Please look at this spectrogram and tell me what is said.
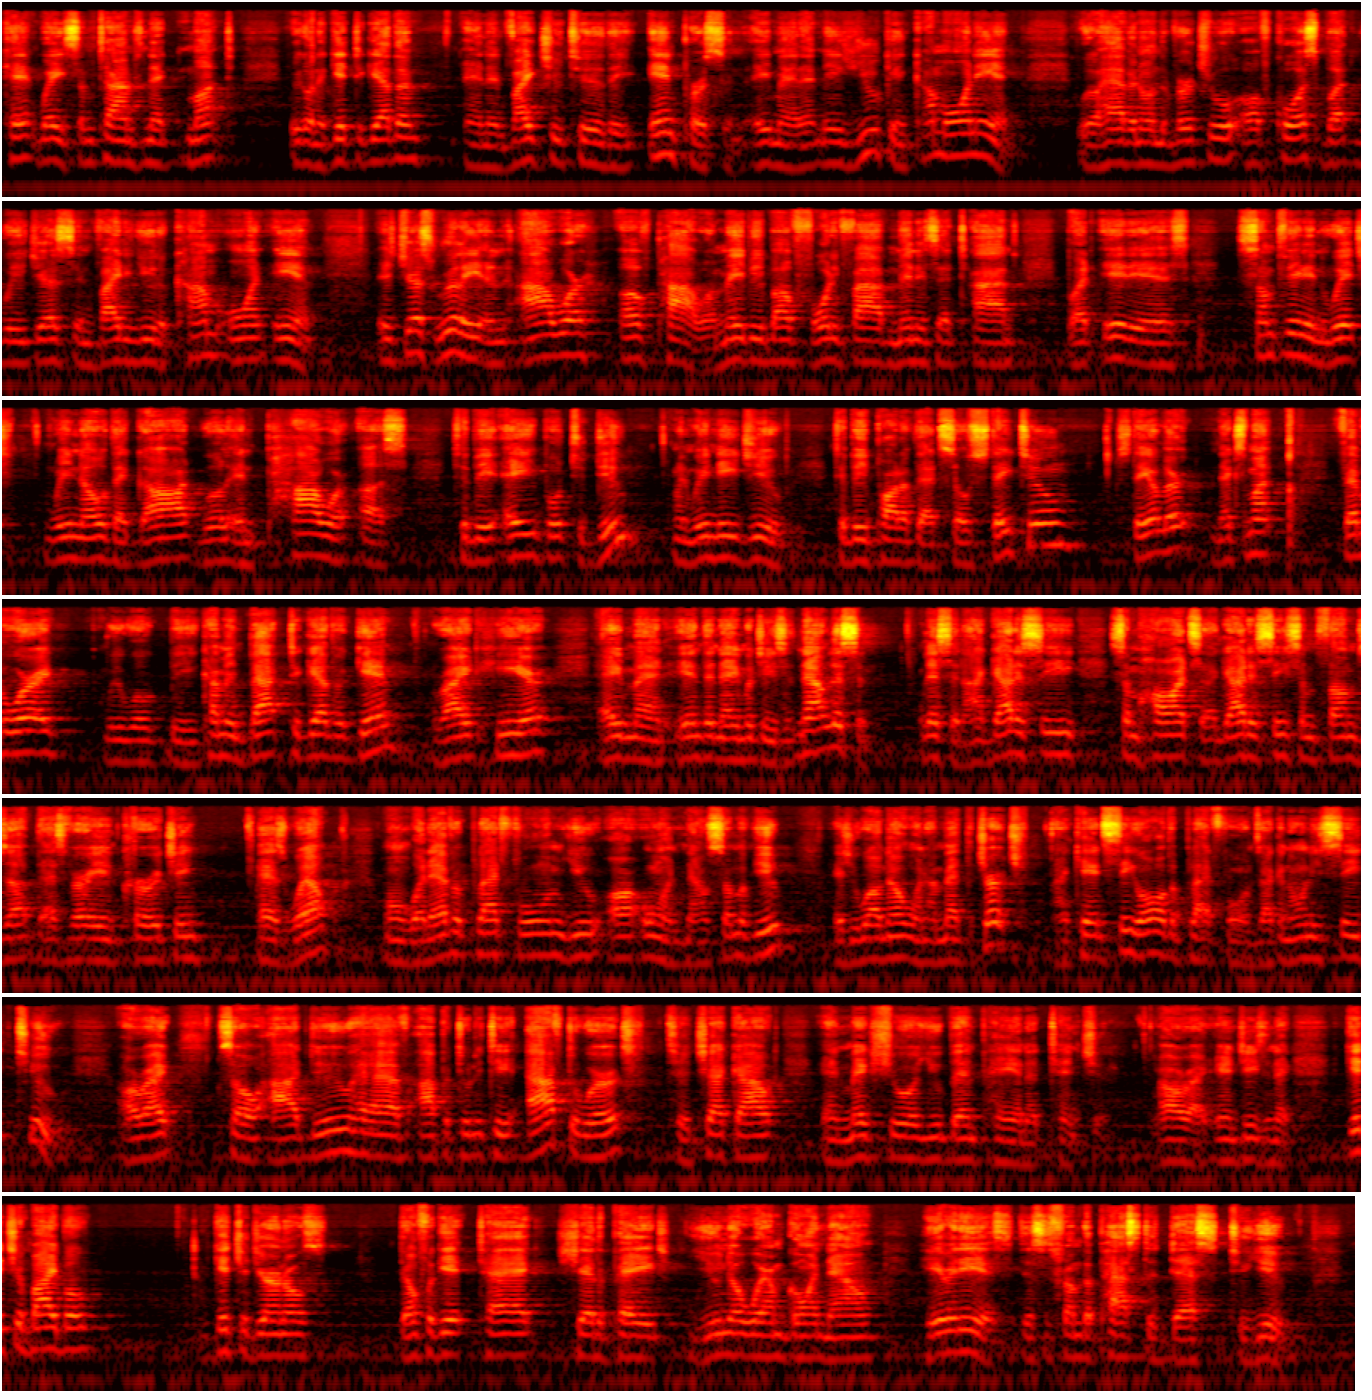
Can't wait. Sometimes next month, we're going to get together and invite you to the in person. Amen. That means you can come on in. We'll have it on the virtual, of course, but we just inviting you to come on in. It's just really an hour of power, maybe about 45 minutes at times, but it is something in which we know that God will empower us to be able to do, and we need you to be part of that. So stay tuned, stay alert. Next month, February, we will be coming back together again right here. Amen. In the name of Jesus. Now, listen, listen, I got to see some hearts, I got to see some thumbs up. That's very encouraging as well on whatever platform you are on. Now, some of you, as you well know, when I'm at the church, I can't see all the platforms. I can only see two. All right. So I do have opportunity afterwards to check out and make sure you've been paying attention. All right. In Jesus' name. Get your Bible, get your journals. Don't forget, tag, share the page. You know where I'm going now. Here it is. This is from the pastor desk to you.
